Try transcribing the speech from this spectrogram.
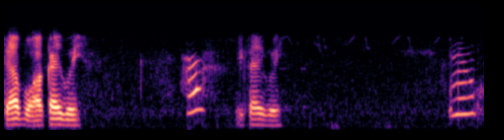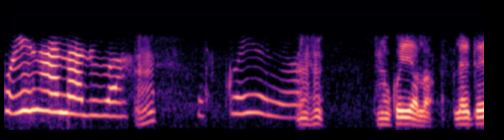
తేపో ఆ కాయ పోయి. ఈ కాయ పోయి. నువ్వు కొయ్యాల? లేతే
